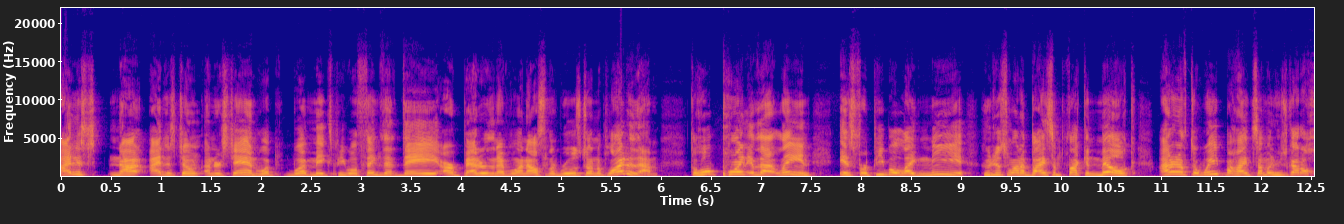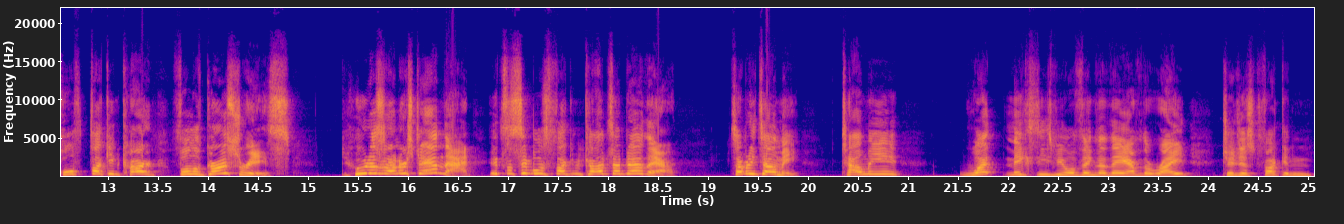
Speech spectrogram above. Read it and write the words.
I just not I just don't understand what what makes people think that they are better than everyone else and the rules don't apply to them. The whole point of that lane is for people like me who just want to buy some fucking milk. I don't have to wait behind someone who's got a whole fucking cart full of groceries. Who doesn't understand that? It's the simplest fucking concept out there. Somebody tell me. Tell me what makes these people think that they have the right to just fucking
